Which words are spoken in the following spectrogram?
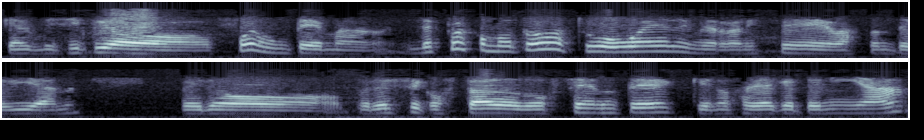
que al principio fue un tema. Después, como todo, estuvo bueno y me organicé bastante bien, pero, pero ese costado docente que no sabía que tenía,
